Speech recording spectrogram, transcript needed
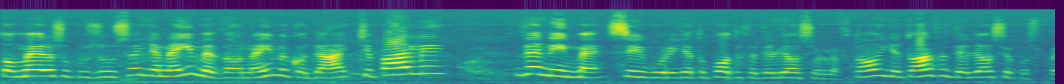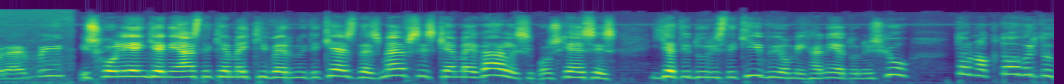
το μέρος όπου ζούσα για να είμαι εδώ, να είμαι κοντά και πάλι δεν είμαι σίγουρη για το πότε θα τελειώσει όλο αυτό, για το αν θα τελειώσει όπως πρέπει. Η σχολή εγγενιάστηκε με κυβερνητικές δεσμεύσεις και μεγάλες υποσχέσεις για την τουριστική βιομηχανία του νησιού τον Οκτώβριο του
